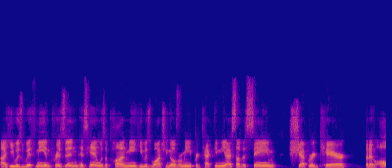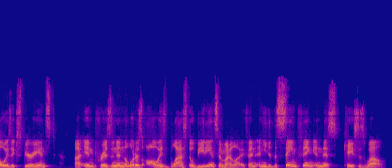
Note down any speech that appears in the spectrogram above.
uh, he was with me in prison. His hand was upon me. He was watching over me, protecting me. I saw the same shepherd care that I've always experienced uh, in prison. And the Lord has always blessed obedience in my life. And, and he did the same thing in this case as well.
